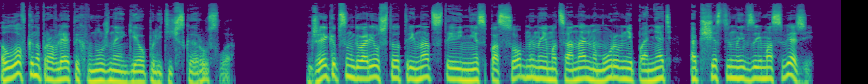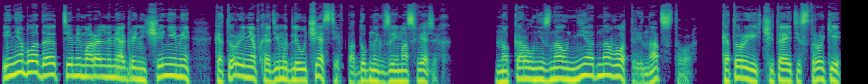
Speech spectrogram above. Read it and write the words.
ловко направляет их в нужное геополитическое русло. Джейкобсон говорил, что тринадцатые не способны на эмоциональном уровне понять общественные взаимосвязи и не обладают теми моральными ограничениями, которые необходимы для участия в подобных взаимосвязях. Но Карл не знал ни одного тринадцатого, который, читая эти строки,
